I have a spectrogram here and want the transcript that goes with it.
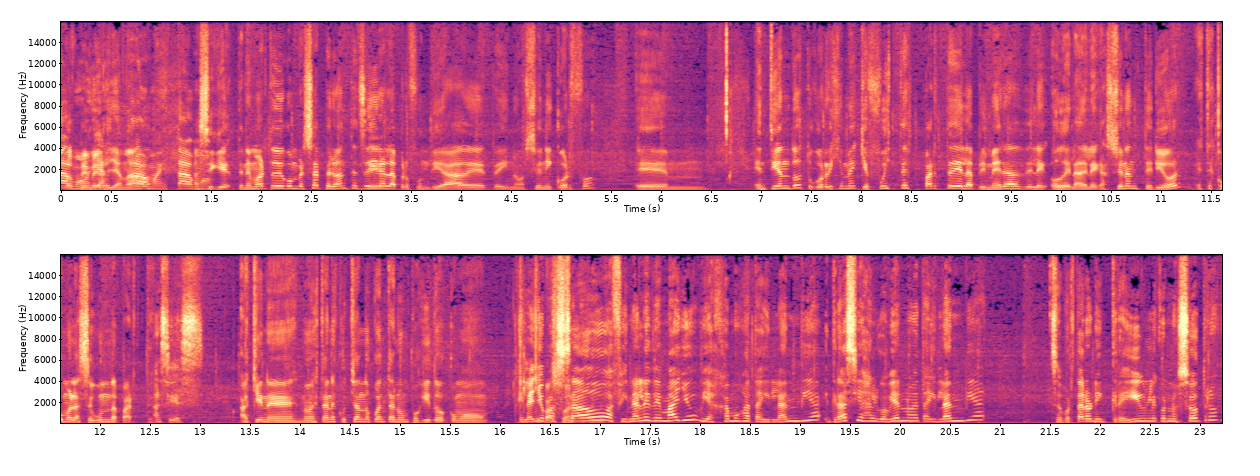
estamos, los primeros ya llamados. estamos, estamos. Así que tenemos harto de conversar, pero antes de Sí. ir a la profundidad de, de innovación y Corfo, eh, entiendo, tú corrígeme, que fuiste parte de la primera dele- o de la delegación anterior. Esta es como la segunda parte. Así es. A quienes nos están escuchando, cuéntanos un poquito cómo. El año pasado, a finales de mayo, viajamos a Tailandia. Gracias al gobierno de Tailandia, se portaron increíble con nosotros.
